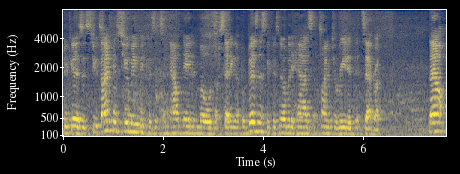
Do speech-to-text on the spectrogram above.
because it's too time consuming, because it's an outdated mode of setting up a business, because nobody has time to read it, etc. Now,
